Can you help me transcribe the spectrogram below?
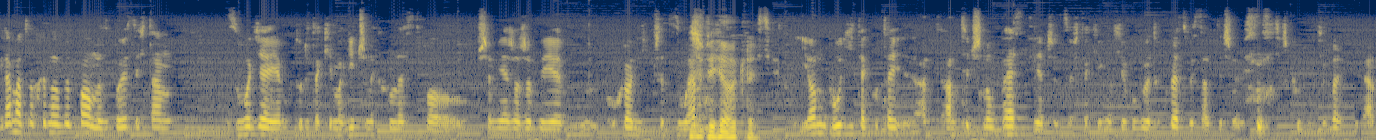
Gra ma trochę nowy pomysł, bo jesteś tam złodziejem, który takie magiczne królestwo przemierza, żeby je uchronić przed złem. Żeby je okraść. I on budzi taką tutaj an- antyczną bestię, czy coś takiego w ogóle to królestwo jest antyczne, więc ciężko mówić o bestii, ale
